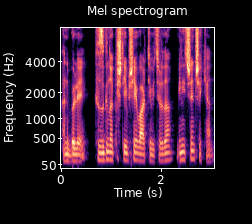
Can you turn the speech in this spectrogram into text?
hani böyle kızgın akış diye bir şey var Twitter'da. Beni içine çeken,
